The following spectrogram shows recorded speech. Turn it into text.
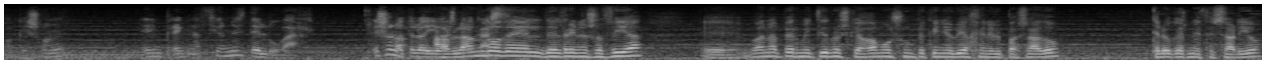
porque son impregnaciones del lugar. Eso no te lo llevas a Hablando casa. del, del Reina Sofía, eh, van a permitirnos que hagamos un pequeño viaje en el pasado. Creo que es necesario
